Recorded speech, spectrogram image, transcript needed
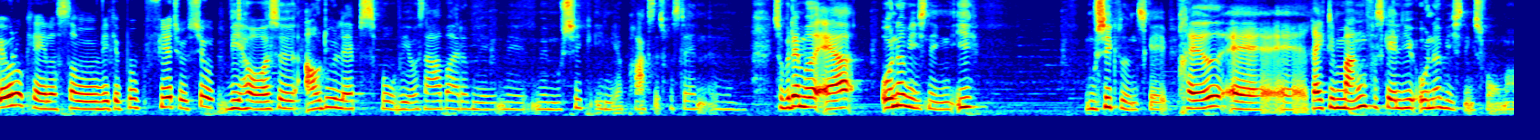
øvelokaler, som vi kan booke 24-7. Vi har også audiolabs, hvor vi også arbejder med, med, med musik i mere praksisforstand. Øh. Så på den måde er undervisningen i musikvidenskab præget af, af rigtig mange forskellige undervisningsformer,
